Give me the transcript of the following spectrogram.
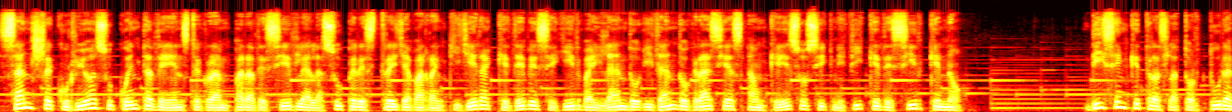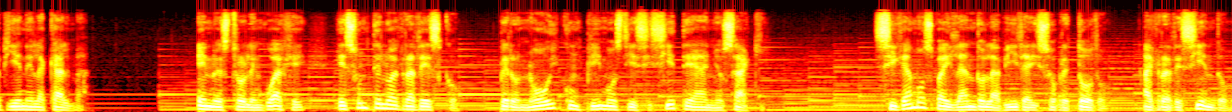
Sanz recurrió a su cuenta de Instagram para decirle a la superestrella barranquillera que debe seguir bailando y dando gracias aunque eso signifique decir que no. Dicen que tras la tortura viene la calma. En nuestro lenguaje es un te lo agradezco, pero no hoy cumplimos 17 años aquí. Sigamos bailando la vida y sobre todo, agradeciendo,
